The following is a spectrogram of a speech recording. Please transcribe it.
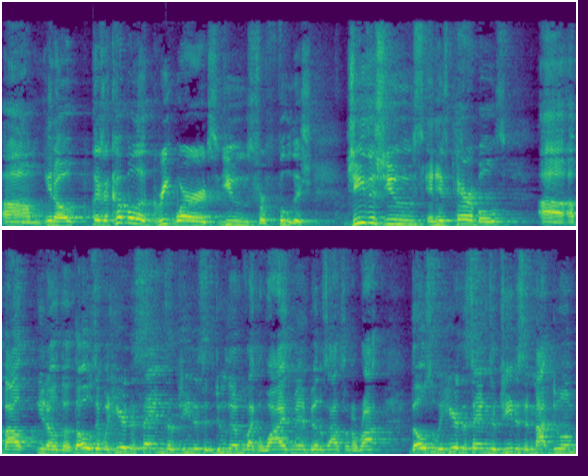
Um, you know, there's a couple of Greek words used for foolish. Jesus used in his parables uh, about you know the, those that would hear the sayings of Jesus and do them like a wise man build his house on a rock. Those who would hear the sayings of Jesus and not do them,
